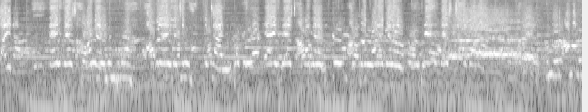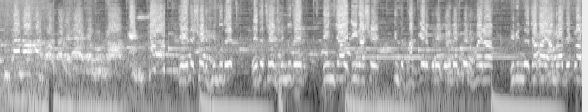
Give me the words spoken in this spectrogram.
চাই না। এই দেশ আমাদের আমরা এই দেশে থাকতে চাই। এই দেশ আমাদের আমরা মরে গেল এই দেশ না। যে এদেশের হিন্দুদের এদেশের হিন্দুদের দিন যায় দিন আসে কিন্তু ভাগ্যের কোনো পরিবর্তন হয় না। বিভিন্ন জায়গায় আমরা দেখলাম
